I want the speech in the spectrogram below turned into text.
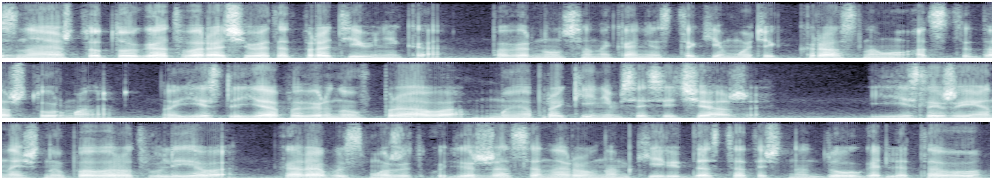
знаю, что Тога отворачивает от противника», – повернулся наконец-таки Мотик к красному от стыда штурмана. «Но если я поверну вправо, мы опрокинемся сейчас же. Если же я начну поворот влево, корабль сможет удержаться на ровном кире достаточно долго для того,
